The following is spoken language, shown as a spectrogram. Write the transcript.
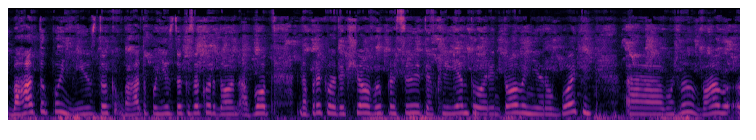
багато поїздок, багато поїздок за кордон. Або, наприклад, якщо ви працюєте в клієнтоорієнтованій роботі, е, можливо, вам е,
